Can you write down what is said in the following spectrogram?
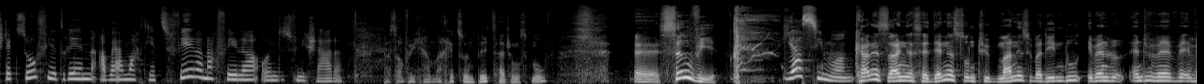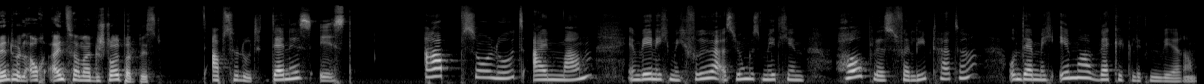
steckt so viel drin, aber er macht jetzt Fehler nach Fehler und das finde ich schade. Pass auf, ich mache jetzt so einen Bildzeitungsmove. Äh, Sylvie, Ja, Simon. kann es sein, dass der Dennis so ein Typ Mann ist, über den du eventuell, eventuell, auch ein, zwei Mal gestolpert bist? Absolut. Dennis ist absolut ein Mann, in wen ich mich früher als junges Mädchen hopeless verliebt hatte und der mich immer weggeglitten wäre.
